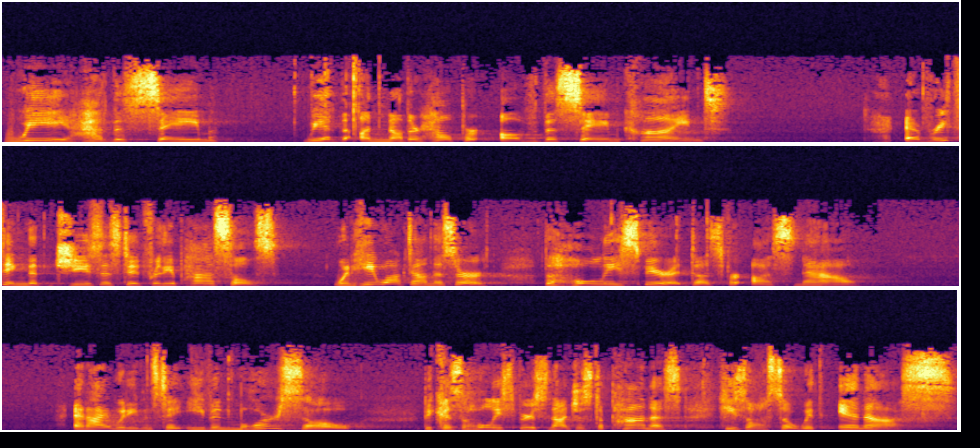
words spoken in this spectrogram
We have the same, we have another helper of the same kind. Everything that Jesus did for the apostles when he walked on this earth, the Holy Spirit does for us now. And I would even say, even more so, because the Holy Spirit's not just upon us, He's also within us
